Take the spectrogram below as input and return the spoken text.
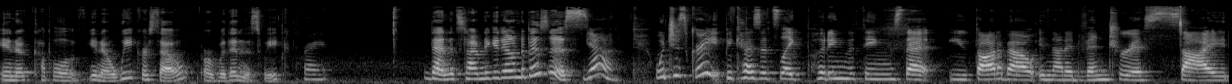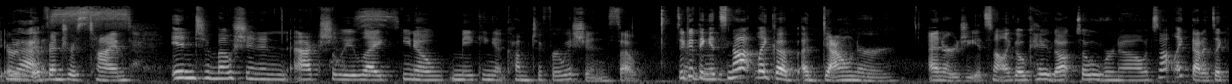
in a couple of, you know, week or so, or within this week, Right. then it's time to get down to business. Yeah, which is great because it's like putting the things that you thought about in that adventurous side or Yes. adventurous time into motion and actually like, you know, making it come to fruition. So it's a good thing. It's not like a, a downer energy. It's not like, okay, that's over now. It's not like that. It's like,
